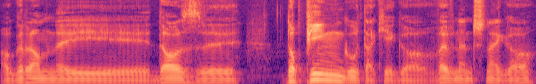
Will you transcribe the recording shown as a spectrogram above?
ogromnej dozy dopingu takiego wewnętrznego,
